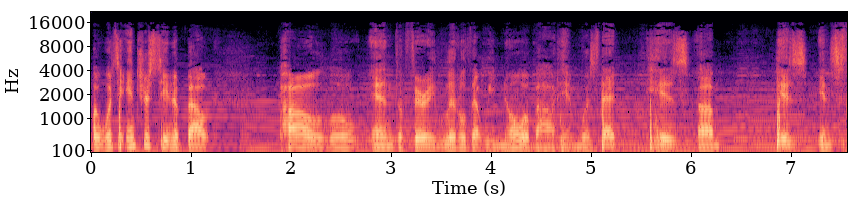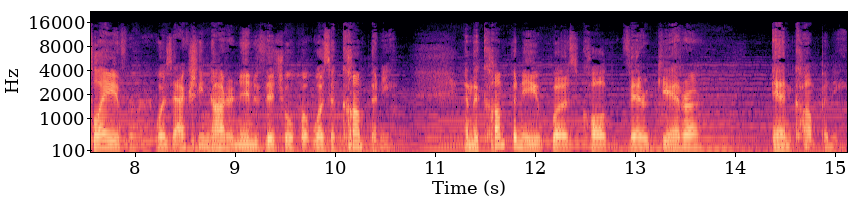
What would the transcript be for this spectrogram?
But what's interesting about Paulo and the very little that we know about him was that his um, his enslaver was actually not an individual, but was a company. And the company was called Vergueiro and Company.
